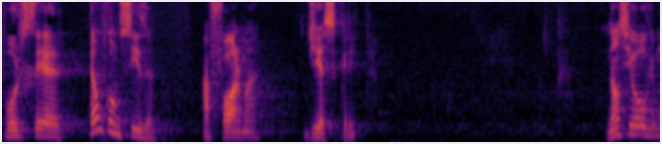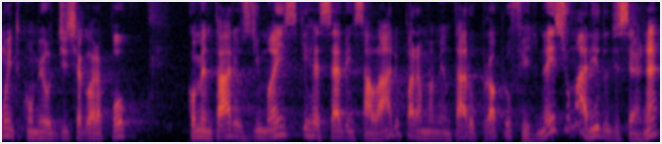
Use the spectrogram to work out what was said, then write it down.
por ser tão concisa a forma de escrita. Não se ouve muito, como eu disse agora há pouco, comentários de mães que recebem salário para amamentar o próprio filho. Nem se o marido disser, né?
